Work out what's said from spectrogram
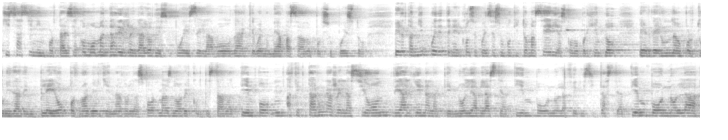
quizás sin importancia, como mandar el regalo después de la boda, que bueno, me ha pasado por supuesto pero también puede tener consecuencias un poquito más serias, como por ejemplo perder una oportunidad de empleo por no haber llenado las formas, no haber contestado a tiempo, mm, afectar una relación de alguien a la que no le hablaste a tiempo, no la felicitaste a tiempo, no la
